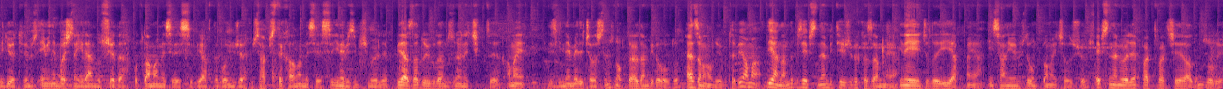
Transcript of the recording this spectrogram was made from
video editörümüz Emin'in başına gelen Rusya'da kutlanma meselesi, bir hafta boyunca işte hapiste kalma meselesi yine bizim için böyle biraz daha duygularımızın öne çıktığı ama dizginlemeye de çalıştığımız noktalardan biri oldu. Her zaman oluyor bu tabii ama bir yandan da biz hepsinden bir tecrübe kazanmaya, yine yayıncılığı iyi yapmaya, insan yönümüzü de unutmamaya çalışıyoruz. Hepsinden böyle farklı farklı şeyler aldığımız oluyor.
